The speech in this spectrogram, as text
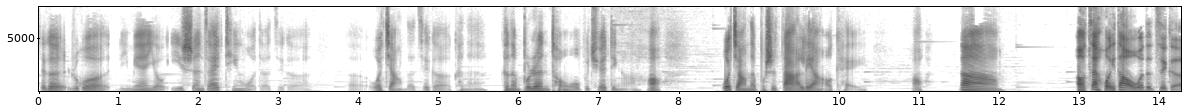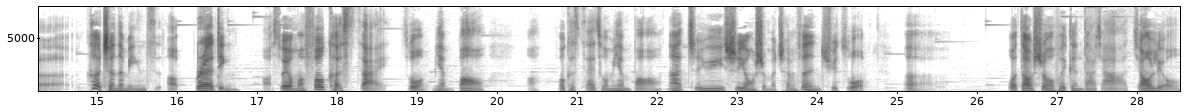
这个如果里面有医生在听我的这个，呃，我讲的这个可能可能不认同，我不确定了哈。我讲的不是大量，OK？那哦，再回到我的这个课程的名字啊，Breading。啊，所以我们 focus 在做面包啊，focus 在做面包。那至于是用什么成分去做，呃，我到时候会跟大家交流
